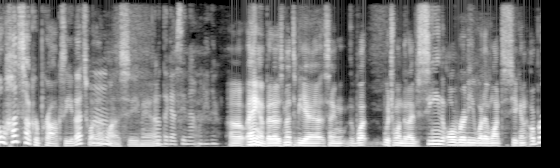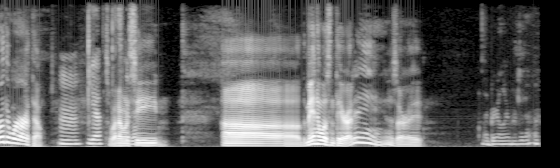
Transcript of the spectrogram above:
oh, Hudsucker Proxy. That's what I want to see, man. I don't think I've seen that one either. Uh, hang on, but I was meant to be uh, saying what, which one that I've seen already, what I want to see again. Oh, brother, where art thou? Yeah, That's what I want to see. Uh, the man who wasn't there. I didn't. It was all right. I barely remember that one.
